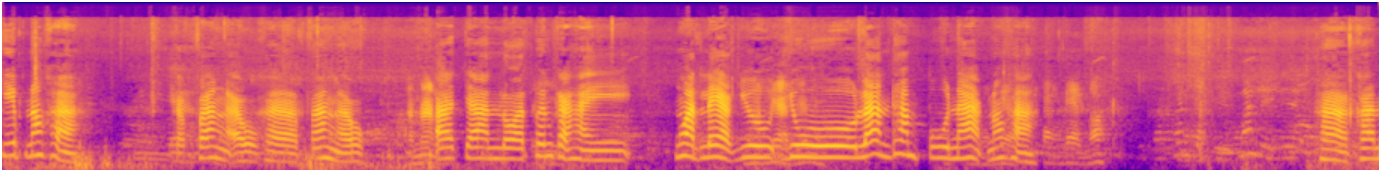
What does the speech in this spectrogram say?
คลิปเนาะค่ะกับฟังเอาค่ะ ฟังเอา อันนั้น อาจารย์หลอดเพิ่นก็ให้งวดแรกอยู่งวดแรก อยู่ร้านถ้ำปูนาคเนาะค่ะครั้งแรกเนาะค่ะคัน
